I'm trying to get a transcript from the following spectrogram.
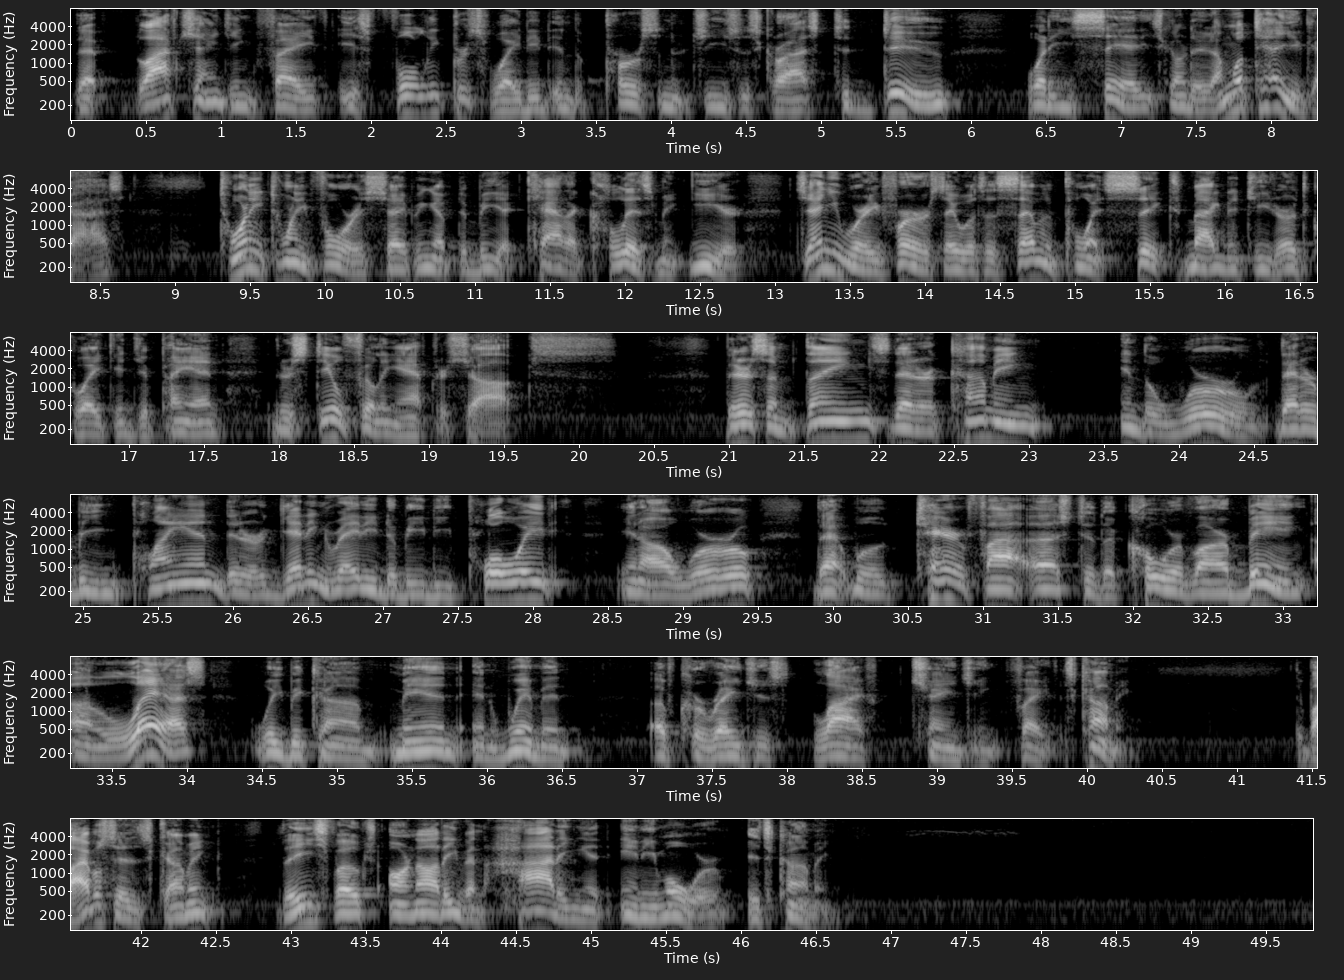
that life changing faith is fully persuaded in the person of Jesus Christ to do what he said he's going to do. I'm going to tell you guys, 2024 is shaping up to be a cataclysmic year. January 1st, there was a 7.6 magnitude earthquake in Japan. They're still feeling aftershocks. There are some things that are coming in the world that are being planned, that are getting ready to be deployed in our world that will terrify us to the core of our being unless we become men and women of courageous, life changing faith. It's coming. The Bible says it's coming. These folks are not even hiding it anymore. It's coming.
